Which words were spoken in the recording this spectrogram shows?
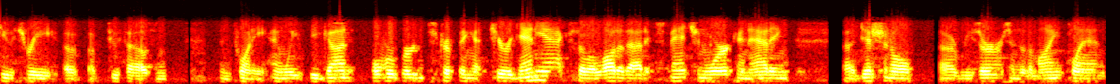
Q3 of, of 2020. And we've begun overburden stripping at Tiriganiaq, so a lot of that expansion work and adding additional uh, reserves into the mine plan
